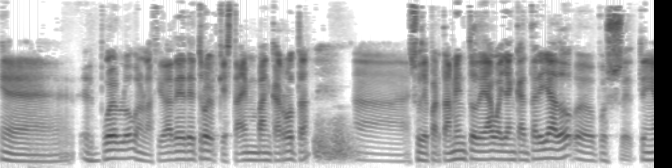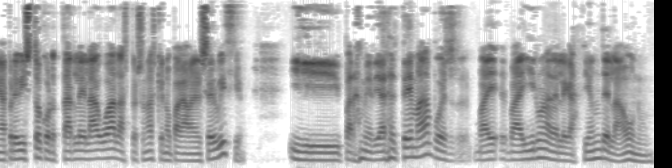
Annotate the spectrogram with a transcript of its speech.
eh, el pueblo, bueno, la ciudad de Detroit, que está en bancarrota, ah, su departamento de agua ya encantarillado, eh, pues eh, tenía previsto cortarle el agua a las personas que no pagaban el servicio. Y para mediar el tema, pues va, va a ir una delegación de la ONU.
